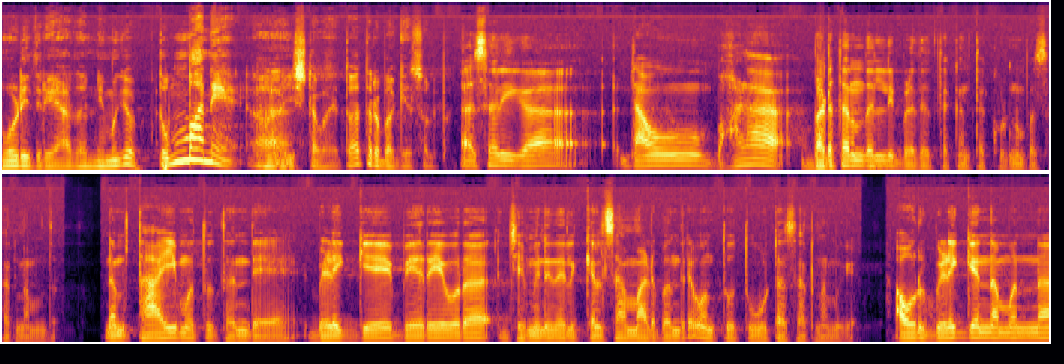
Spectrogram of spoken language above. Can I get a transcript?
ನೋಡಿದ್ರಿ? ಅದು ನಿಮಗೆ ತುಂಬಾನೇ ಇಷ್ಟವಾಯಿತು ಇಷ್ಟವಾಯ್ತು. ಅದ್ರ ಬಗ್ಗೆ ಸ್ವಲ್ಪ. ಸರ್ ಈಗ ನಾವು ಬಹಳ ಬಡತನದಲ್ಲಿ ಬೆಳೆದಿರ್ತಕ್ಕಂಥ ಕುಟುಂಬ ಸರ್ ನಮ್ಮದು ನಮ್ಮ ತಾಯಿ ಮತ್ತು ತಂದೆ ಬೆಳಗ್ಗೆ ಬೇರೆಯವರ ಜಮೀನಿನಲ್ಲಿ ಕೆಲಸ ಮಾಡಿ ಬಂದರೆ ಒಂದು ತುತ್ತು ಊಟ ಸರ್ ನಮಗೆ. ಅವರು ಬೆಳಗ್ಗೆ ನಮ್ಮನ್ನು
